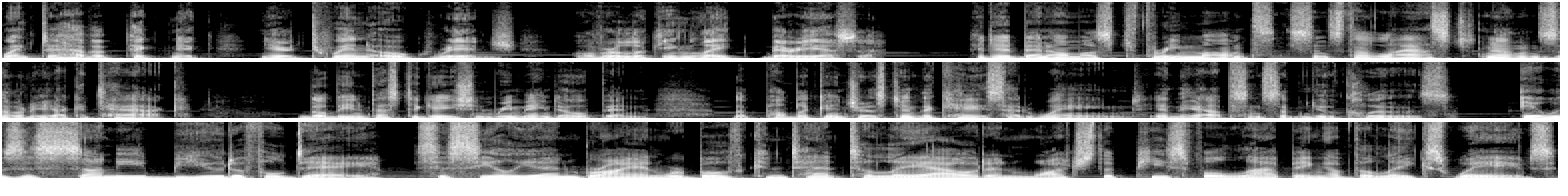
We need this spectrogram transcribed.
went to have a picnic near Twin Oak Ridge, overlooking Lake Berryessa. It had been almost three months since the last known Zodiac attack. Though the investigation remained open, the public interest in the case had waned in the absence of new clues. It was a sunny, beautiful day. Cecilia and Brian were both content to lay out and watch the peaceful lapping of the lake's waves.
